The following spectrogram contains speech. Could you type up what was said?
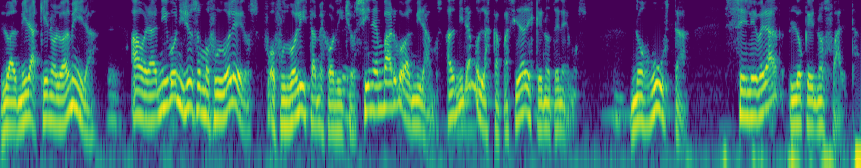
Lo admirás, ¿quién no lo admira? Ahora, ni vos ni yo somos futboleros, o futbolistas mejor dicho. Sin embargo, admiramos. Admiramos las capacidades que no tenemos. Nos gusta celebrar lo que nos falta.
